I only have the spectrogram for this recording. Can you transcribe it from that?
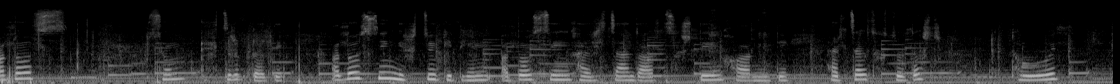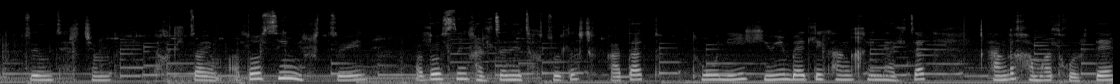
Олон улс сүм гэх зэрэг байдаг. Олон улсын эрх зүй гэдэг нь олон улсын харилцаанд оролцогчдын хоорондын харилцааг зохицуулагч төвөл зүйн зарчим тогтолцоо юм. Олон улсын эрх зүйн олон улсын харилцааны зохицуулагч гадаад түүний хэвийн байдлыг хангах энэ харилцааг хангах хамгаалах үүрэгтэй.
